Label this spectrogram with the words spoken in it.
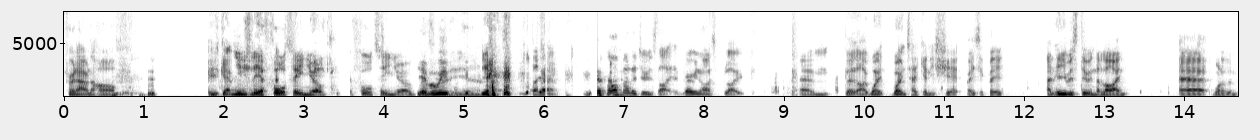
for an hour and a half. who's getting Usually a 14 year old. 14 year old. Yeah, but we- yeah, yeah. Our manager is like a very nice bloke, um, but like won't won't take any shit basically. And he was doing the line, uh, one of them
